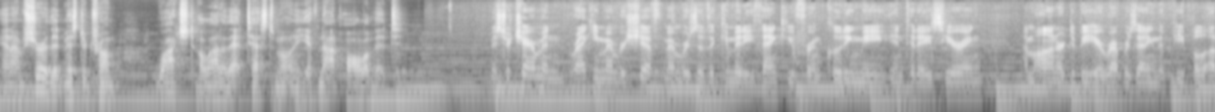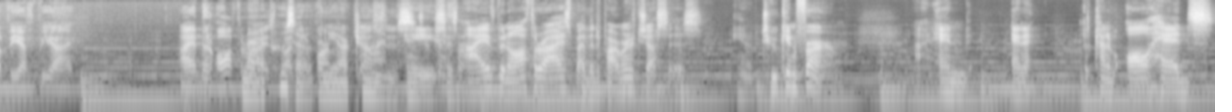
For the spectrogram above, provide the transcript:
And I'm sure that Mr. Trump watched a lot of that testimony, if not all of it. Mr. Chairman, Ranking Member Schiff, members of the committee, thank you for including me in today's hearing. I'm honored to be here representing the people of the FBI. I have been authorized by the Puzo, The New York Times. And he says, I have been authorized by the Department of Justice, you know, to confirm. Uh, and and it, kind of all heads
